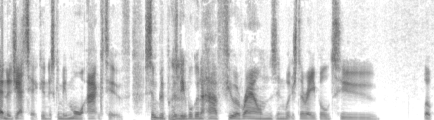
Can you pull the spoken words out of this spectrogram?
energetic and it's going to be more active simply because Mm. people are going to have fewer rounds in which they're able to well,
